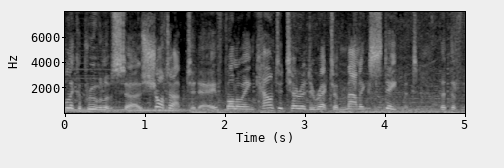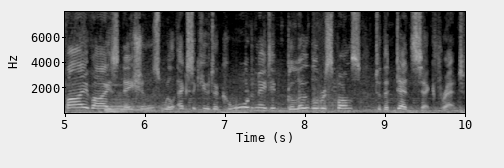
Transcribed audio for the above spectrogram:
Public approval of SIRS shot up today following Counter-Terror Director Malik's statement that the Five Eyes nations will execute a coordinated global response to the DedSec threat.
